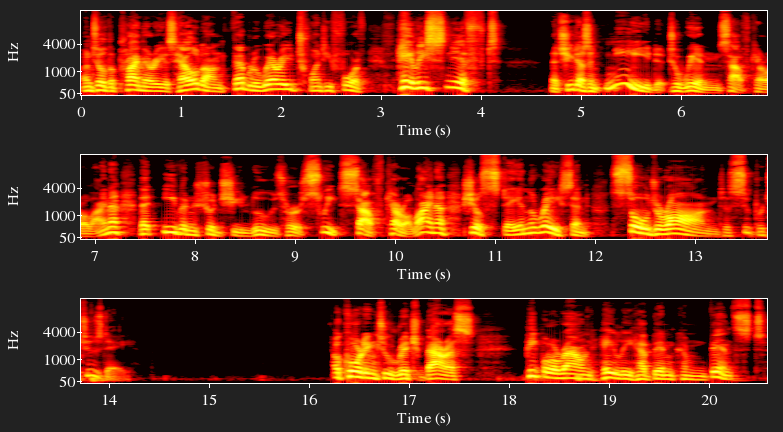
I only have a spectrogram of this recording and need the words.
until the primary is held on February 24th. Haley sniffed that she doesn't need to win South Carolina, that even should she lose her sweet South Carolina, she'll stay in the race and soldier on to Super Tuesday. According to Rich Baris, people around Haley have been convinced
